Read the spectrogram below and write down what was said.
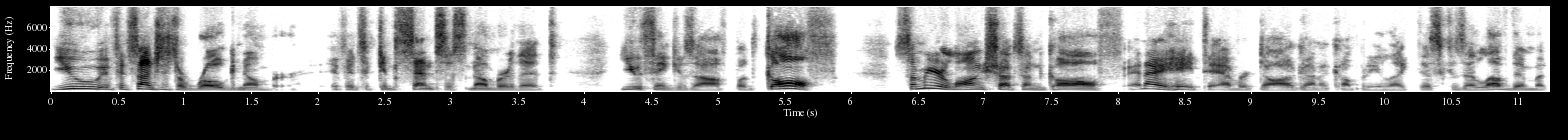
you if it's not just a rogue number if it's a consensus number that you think is off. But golf, some of your long shots on golf, and I hate to ever dog on a company like this because I love them, but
